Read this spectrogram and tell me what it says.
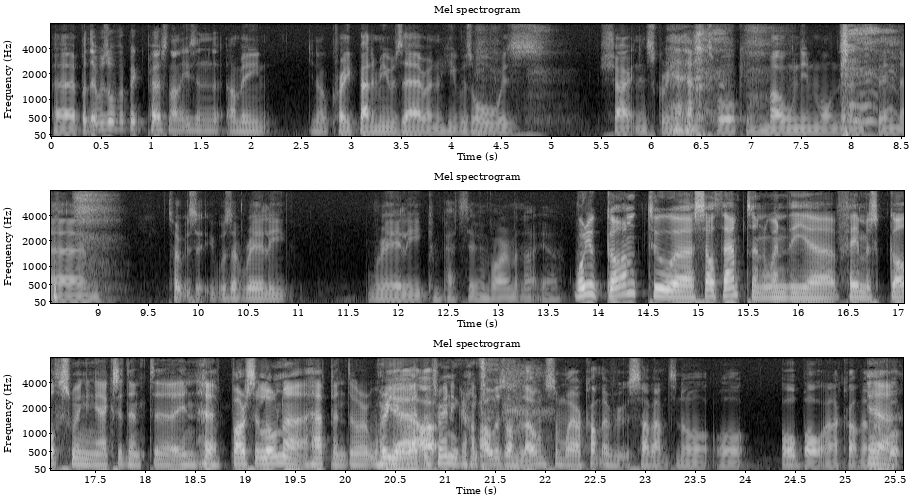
uh, but there was other big personalities, and I mean, you know, Craig Bellamy was there, and he was always shouting and screaming and talking, moaning more than anything. Um, so it was it was a really, really competitive environment that year. Were you gone to uh, Southampton when the uh, famous golf swinging accident uh, in uh, Barcelona happened, or were you Yeah, at the training ground? I was on loan somewhere. I can't remember if it was Southampton or or, or Bolton. I can't remember, Yeah. but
